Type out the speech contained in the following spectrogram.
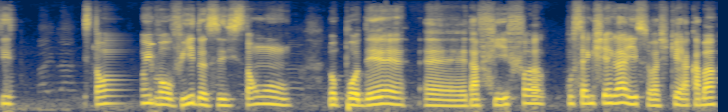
que estão envolvidas, estão no poder é, da FIFA consegue enxergar isso. Eu acho que acaba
